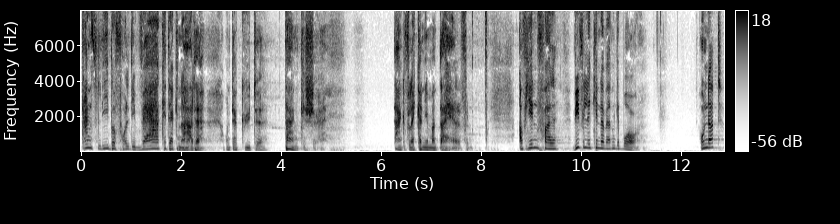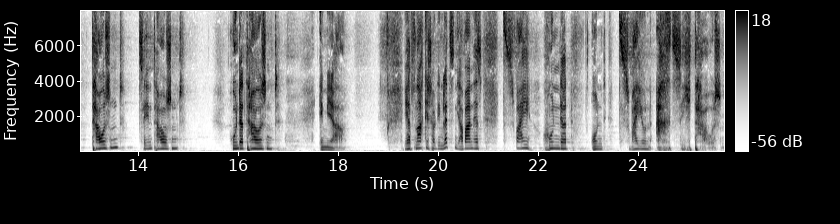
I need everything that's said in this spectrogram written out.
Ganz liebevoll die Werke der Gnade und der Güte. Dankeschön. Danke, vielleicht kann jemand da helfen. Auf jeden Fall, wie viele Kinder werden geboren? 100, 1000, 10.000, 100.000 im Jahr. Ich habe es nachgeschaut, im letzten Jahr waren es 282.000.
